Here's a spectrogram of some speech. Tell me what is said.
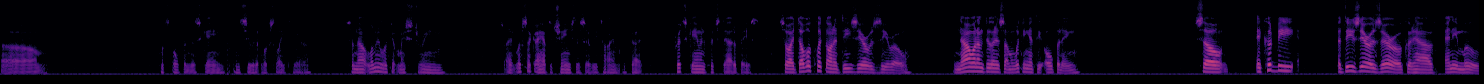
Um, let's open this game and see what it looks like here. So now let me look at my stream. So it looks like I have to change this every time. I've got Fritz game and Fritz database. So I double clicked on a D00. And now what I'm doing is I'm looking at the opening. So it could be a D00 could have any move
